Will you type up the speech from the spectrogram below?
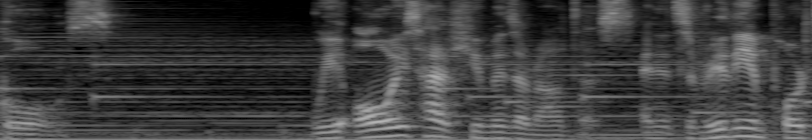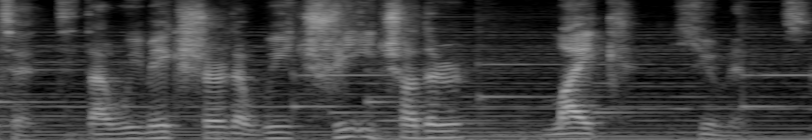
goals. We always have humans around us, and it's really important that we make sure that we treat each other like humans.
